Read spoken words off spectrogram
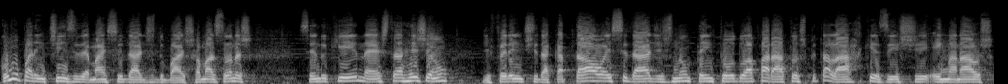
como Parintins e demais cidades do Baixo Amazonas, sendo que nesta região, diferente da capital, as cidades não têm todo o aparato hospitalar que existe em Manaus.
